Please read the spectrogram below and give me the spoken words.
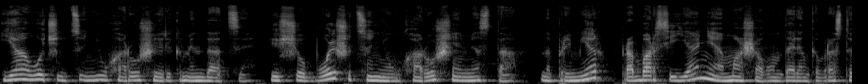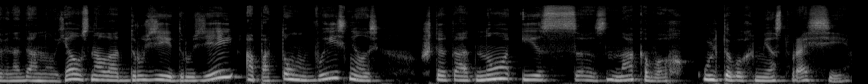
Я очень ценю хорошие рекомендации. Еще больше ценю хорошие места. Например, про бар «Сияние» Маша Лундаренко в Ростове-на-Дону я узнала от друзей друзей, а потом выяснилось, что это одно из знаковых культовых мест в России.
